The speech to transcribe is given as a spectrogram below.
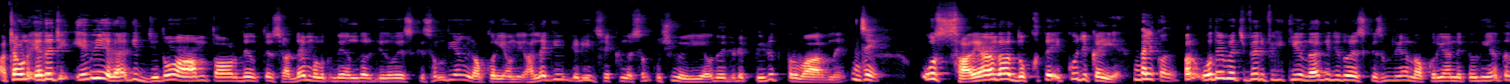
ਅੱਛਾ ਹੁਣ ਇਹਦੇ 'ਚ ਇਹ ਵੀ ਹੈਗਾ ਕਿ ਜਦੋਂ ਆਮ ਤੌਰ ਦੇ ਉੱਤੇ ਸਾਡੇ ਮੁਲਕ ਦੇ ਅੰਦਰ ਜਦੋਂ ਇਸ ਕਿਸਮ ਦੀਆਂ ਵੀ ਨੌਕਰੀਆਂ ਆਉਂਦੀਆਂ ਹਾਲਾਂਕਿ ਜਿਹੜੀ ਸਿੱਖ ਨਸਲ ਕੁਸ਼ੀ ਹੋਈ ਹੈ ਉਹਦੇ ਜਿਹੜੇ ਪੀੜਤ ਪਰਿਵਾਰ ਨੇ ਜੀ। ਉਹ ਸਾਰਿਆਂ ਦਾ ਦੁੱਖ ਤੇ ਇੱਕੋ ਜਿਹਾ ਹੀ ਹੈ। ਬਿਲਕੁਲ। ਪਰ ਉਹਦੇ ਵਿੱਚ ਫਿਰ ਕੀ ਹੁੰਦਾ ਕਿ ਜਦੋਂ ਇਸ ਕਿਸਮ ਦੀਆਂ ਨੌਕਰੀਆਂ ਨਿਕਲਦੀਆਂ ਤਾਂ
